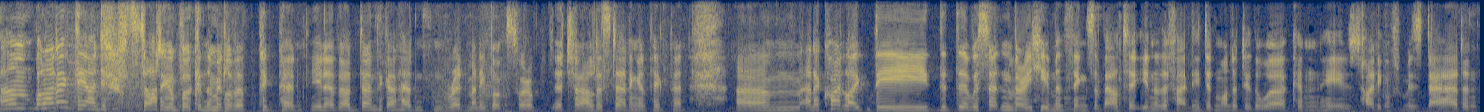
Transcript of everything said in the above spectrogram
Um, well, I like the idea of starting a book in the middle of a pig pen. You know, I don't think I've had read many books where a, a child is standing in a pig pen. Um, and I quite like the, the, there were certain very human things about it. You know, the fact he didn't want to do the work and he was hiding from his dad, and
